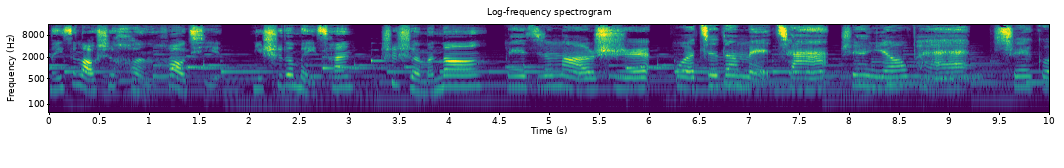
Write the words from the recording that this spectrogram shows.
梅子老师很好奇，你吃的美餐是什么呢？梅子老师，我吃的美餐是牛排、水果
